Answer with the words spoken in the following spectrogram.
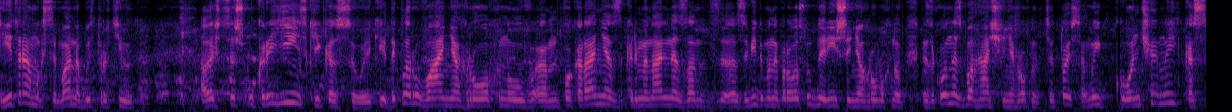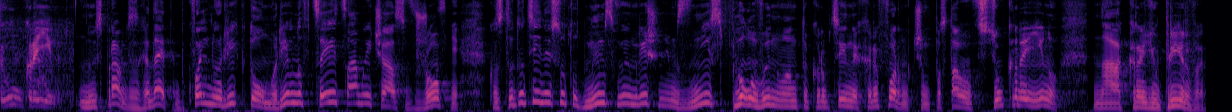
Її треба максимально швидко втілити. Але ж це ж український КСУ, який декларування грохнув, ем, покарання кримінальне за за завідомо неправосудне рішення грохнув, незаконне збагачення грохнув. Це той самий кончений КСУ України. Ну і справді згадайте, буквально рік тому, рівно в цей самий час, в жовтні, Конституційний суд одним своїм рішенням зніс половину антикорупційних реформ, чим поставив всю країну на краю прірви.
